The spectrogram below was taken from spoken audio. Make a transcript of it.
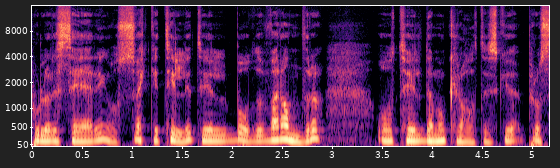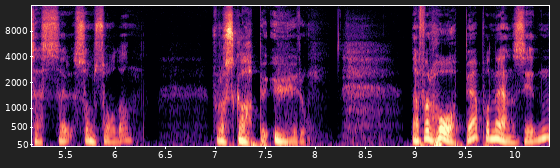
polarisering og svekke tillit til både hverandre og til demokratiske prosesser som sådan, for å skape uro. Derfor håper jeg på den ene siden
